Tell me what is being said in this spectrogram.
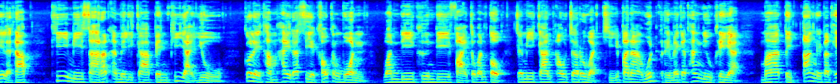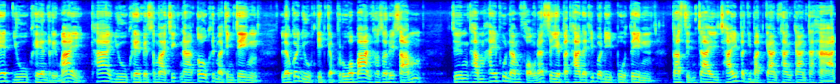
นี่แหละครับ ที่มีสหรัฐอเมริกาเป็นพี่ใหญ่อยู่ ก็เลยทำให้รัสเซียเขากังวล วันดีคืนดีฝ่ายตะวันตก จะมีการเอาจรวดขีปนาวุธ หรือแม้กระทั่งนิวเคลียร์มาติดตั้งในประเทศยูเครนหรือไม่ ถ้ายูเครนเป็นสมาชิกนาโตขึ้นมาจริง ๆ แล้วก็อยู่ติดกับรั้วบ้านเขาซะด้วยซ้ำจึงทำให้ผู้นำของรัสเซียประธานาธิบดีปูติน ตัดสินใจใช้ปฏิบัติการทางการทหาร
